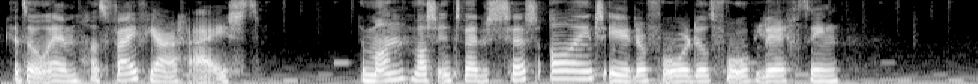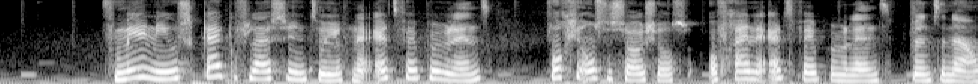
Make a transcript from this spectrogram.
Het OM had vijf jaar geëist. De man was in 2006 al eens eerder veroordeeld voor oplichting. Voor meer nieuws, kijk of luister je natuurlijk naar RTV Permanent, volg je onze socials of ga naar rtvpermanent.nl.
